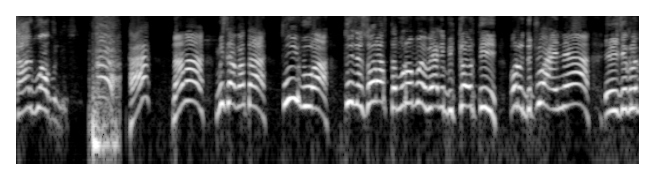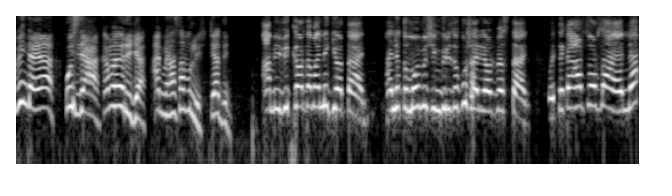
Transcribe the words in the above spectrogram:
সার বুয়া পুলিশ। হ্যাঁ? না না মিছা কথা। তুই বুয়া তুই যে সরাস্তা মুরব্বী হয়ে আগে ভিক্ষা করতি ওর দুটো আয় না এই যেগুলো পিন্দায়া কইছি যা কামাই হয়ে গা আমি হাসা বলিস টিয়া দিন। আমি ভিক্ষা করতাম আইনে কি হতাম? আইনে তো ময়মনসিং ব্রিজে কুশারি রস বেচতাম ওই থেকে আর চর্চা আয় না?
